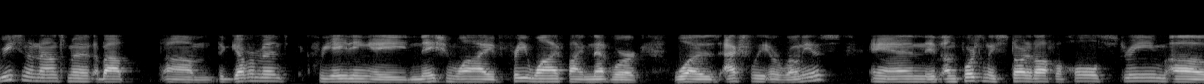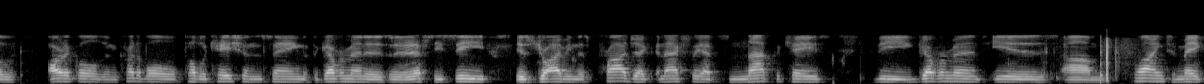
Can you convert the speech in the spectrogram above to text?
recent announcement about um, the government creating a nationwide free Wi-Fi network was actually erroneous, and it unfortunately started off a whole stream of articles and credible publications saying that the government is the FCC is driving this project, and actually that's not the case. The government is um, trying to make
